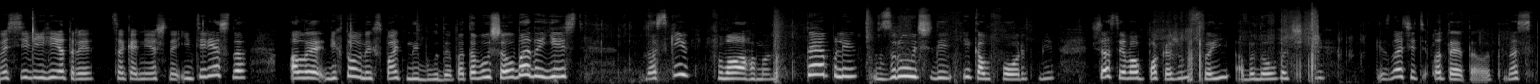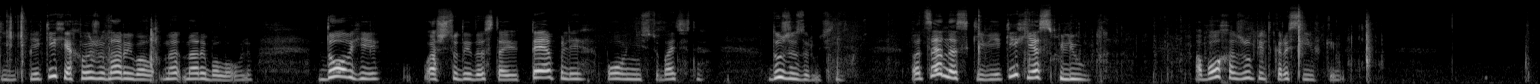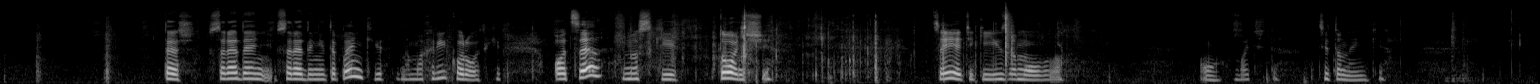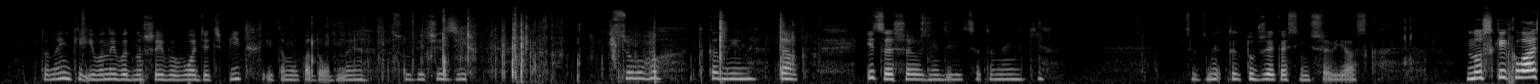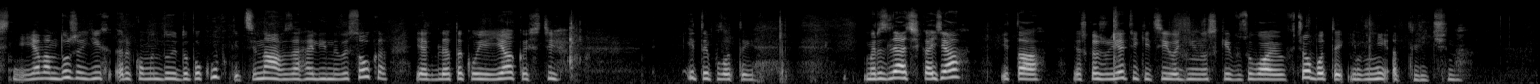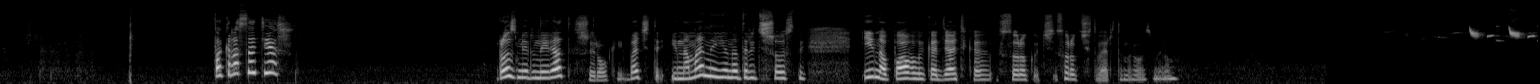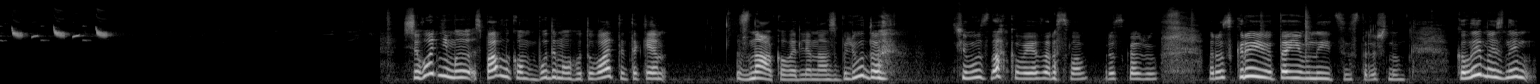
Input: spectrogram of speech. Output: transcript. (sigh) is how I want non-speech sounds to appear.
Красиві гетри, це, звісно, інтересно, але ніхто в них спати не буде, тому що у мене є носки флагман. Теплі, зручні і комфортні. Зараз я вам покажу свої обновочки. Значить, от це от носки, в яких я ходжу на, рибол... на, на риболовлю. Довгі, аж сюди достають, теплі, повністю, бачите, дуже зручні. Оце носки, в яких я сплю. Або хожу під кросівки. Теж всередині, всередині тепленькі, на махрі короткі. Оце носки тонші. Це я тільки їх замовила. О, бачите, ці тоненькі. Тоненькі, і вони, видно, ще й виводять під і тому подобне, судячи з їх цього тканини. Так. І це ще одні, дивіться, тоненькі. Тут вже якась інша в'язка. Носки класні, я вам дуже їх рекомендую до покупки. Ціна взагалі невисока, як для такої якості і теплоти. Мерзлячка я і та, я ж кажу, я тільки ці одні носки взуваю в чоботи і мені отлично. По красоті ж. Розмірний ряд широкий. Бачите, і на мене є на 36, і на Павлика дядька 40, 44 розміром. Сьогодні ми з Павликом будемо готувати таке знакове для нас блюдо. (laughs) Чому знакове, я зараз вам розкажу. Розкрию таємницю страшну. Коли ми з ним,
